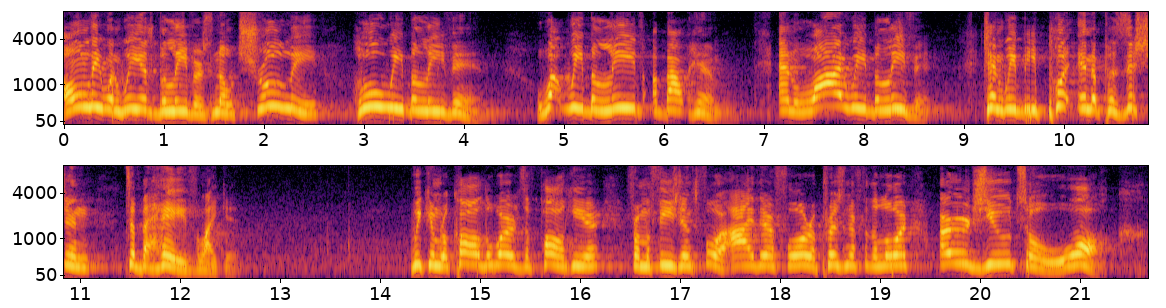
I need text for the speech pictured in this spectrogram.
Only when we as believers know truly who we believe in, what we believe about Him, and why we believe it, can we be put in a position to behave like it. We can recall the words of Paul here from Ephesians 4 I, therefore, a prisoner for the Lord, urge you to walk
